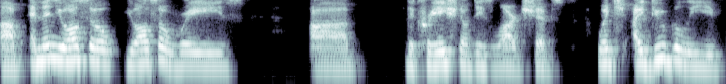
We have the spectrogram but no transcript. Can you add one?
um, and then you also you also raise uh, the creation of these large ships, which I do believe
